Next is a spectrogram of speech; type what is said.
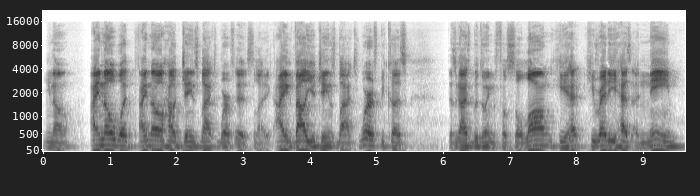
You know, I know what I know how James Black's worth is. Like I value James Black's worth because this guy's been doing it for so long. He ha- he already has a name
